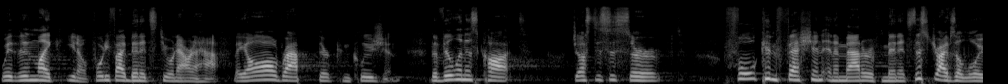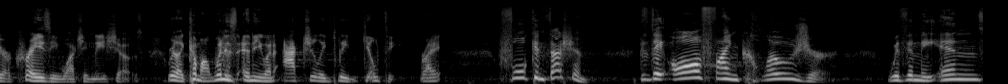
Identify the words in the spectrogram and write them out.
Within like, you know, 45 minutes to an hour and a half. They all wrap their conclusion. The villain is caught, justice is served, full confession in a matter of minutes. This drives a lawyer crazy watching these shows. We're like, come on, when does anyone actually plead guilty, right? Full confession. That they all find closure within the end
